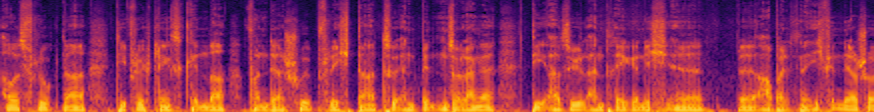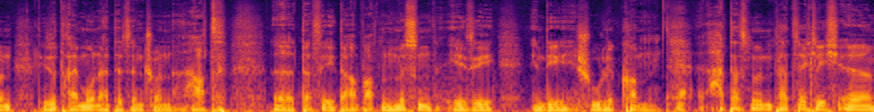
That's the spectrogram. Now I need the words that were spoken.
Ausflug da, die Flüchtlingskinder von der Schulpflicht da zu entbinden, solange die Asylanträge nicht äh, bearbeitet. Ich finde ja schon, diese drei Monate sind schon hart, äh, dass sie da warten müssen, ehe sie in die Schule kommen. Ja. Hat das nun tatsächlich äh,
